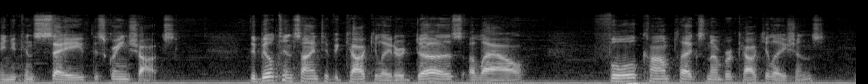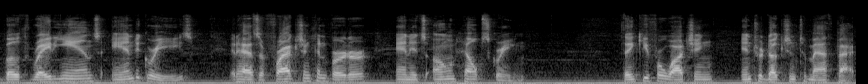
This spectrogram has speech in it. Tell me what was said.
and you can save the screenshots. The built-in scientific calculator does allow full complex number calculations, both radians and degrees. It has a fraction converter and its own help screen. Thank you for watching Introduction to MathPac.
